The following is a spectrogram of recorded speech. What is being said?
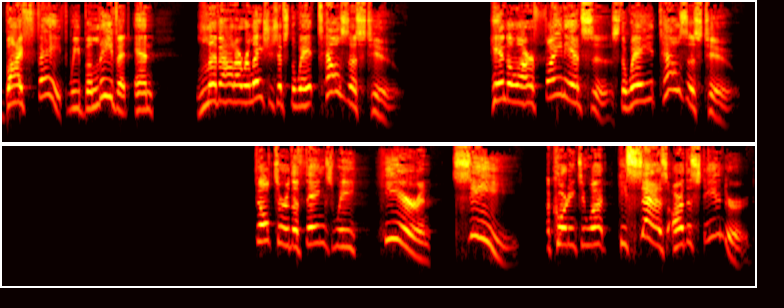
By faith, we believe it and live out our relationships the way it tells us to. Handle our finances the way it tells us to. Filter the things we hear and see according to what he says are the standard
